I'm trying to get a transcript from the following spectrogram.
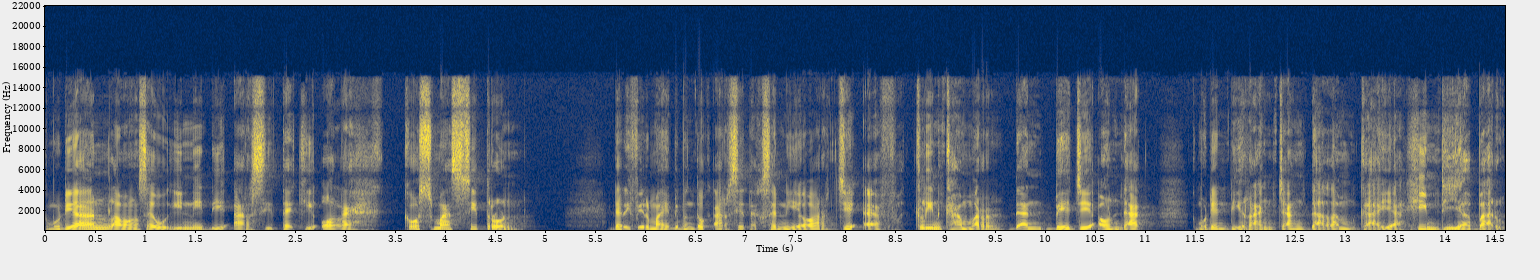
Kemudian Lawang Sewu ini diarsiteki oleh Cosmas Citron dari firma yang dibentuk arsitek senior JF Kleinkammer dan BJ Ondak kemudian dirancang dalam gaya Hindia baru.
